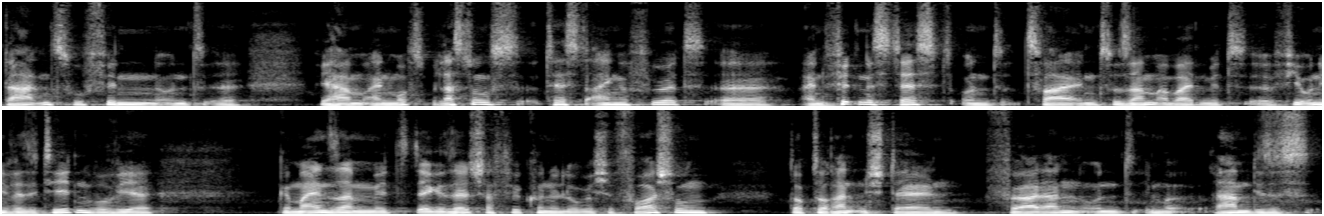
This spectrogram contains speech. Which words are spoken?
Daten zu finden und wir haben einen Mops-Belastungstest eingeführt, einen Fitnesstest und zwar in Zusammenarbeit mit vier Universitäten, wo wir gemeinsam mit der Gesellschaft für chronologische Forschung Doktorandenstellen fördern und im Rahmen dieses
